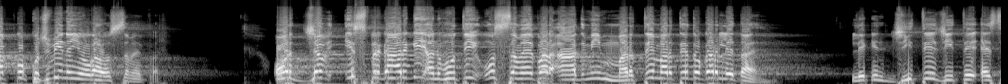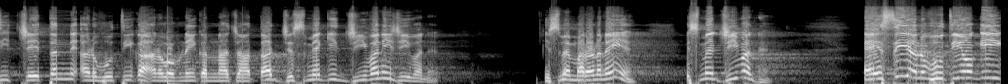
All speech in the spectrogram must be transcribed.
आपको कुछ भी नहीं होगा उस समय पर। और जब इस प्रकार की अनुभूति उस समय पर आदमी मरते मरते तो कर लेता है, लेकिन जीते जीते ऐसी चैतन्य अनुभूति का अनुभव नहीं करना चाहता, जिसमें कि जीवन ही जीवन है। इसमें मरण नहीं है, इसमें जीवन है। ऐसी अनुभूतियों की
